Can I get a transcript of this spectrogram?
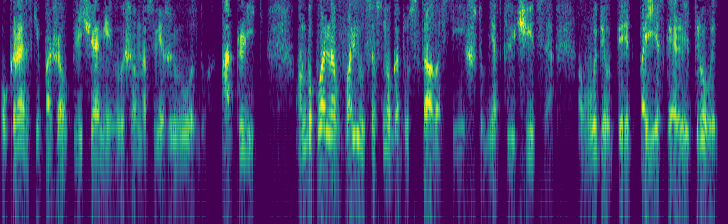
украинский пожал плечами и вышел на свежий воздух отлить. Он буквально ввалился с ног от усталости, и, чтобы не отключиться, выпил перед поездкой литровый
